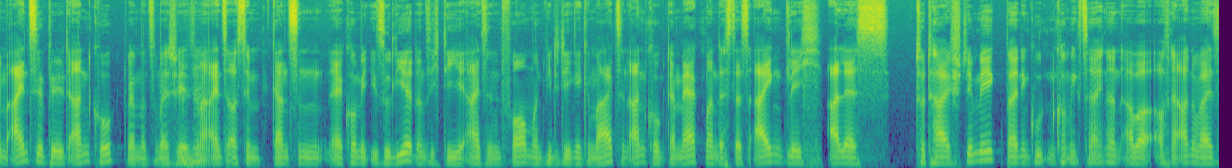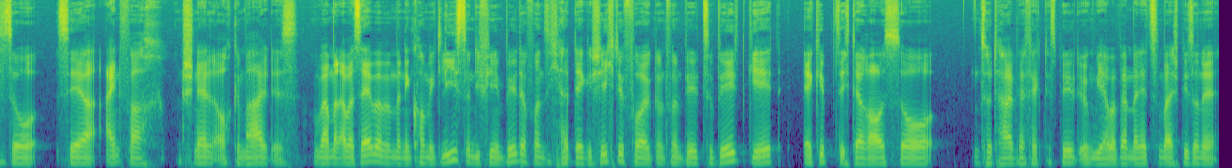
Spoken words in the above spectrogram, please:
im Einzelbild anguckt, wenn man zum Beispiel jetzt Mhm. mal eins aus dem ganzen äh, Comic isoliert und sich die einzelnen Formen und wie die Dinge gemalt sind anguckt, dann merkt man, dass das eigentlich alles total stimmig bei den guten Comiczeichnern, aber auf eine Art und Weise so sehr einfach und schnell auch gemalt ist. Und weil man aber selber, wenn man den Comic liest und die vielen Bilder von sich hat, der Geschichte folgt und von Bild zu Bild geht, ergibt sich daraus so ein total perfektes Bild irgendwie. Aber wenn man jetzt zum Beispiel so eine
